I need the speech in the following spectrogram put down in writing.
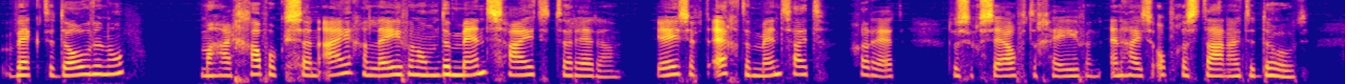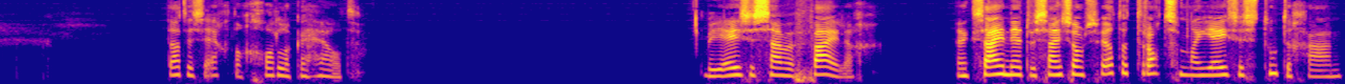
wekte doden op. Maar hij gaf ook zijn eigen leven om de mensheid te redden. Jezus heeft echt de mensheid gered door zichzelf te geven. En hij is opgestaan uit de dood. Dat is echt een goddelijke held. Bij Jezus zijn we veilig. En ik zei net, we zijn soms veel te trots om naar Jezus toe te gaan.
